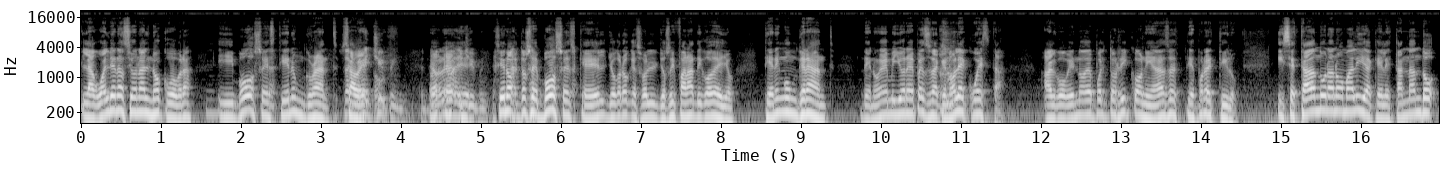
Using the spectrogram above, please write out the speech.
La Guardia Nacional no cobra y Voces tiene un grant, ¿sabes? El eh, eh, sí, no, entonces Voces, que él, yo creo que soy, yo soy fanático de ellos, tienen un grant de 9 millones de pesos, o sea que no le cuesta al gobierno de Puerto Rico ni nada de por el estilo. Y se está dando una anomalía que le están dando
